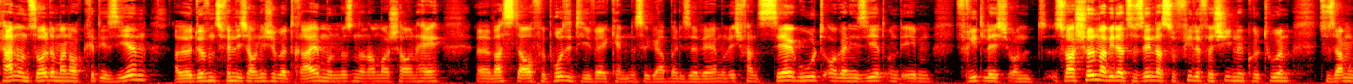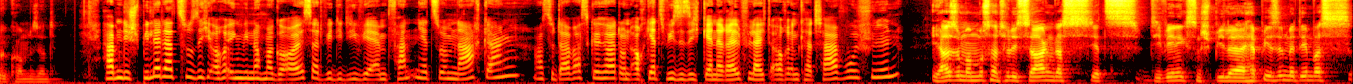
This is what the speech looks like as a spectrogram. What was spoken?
kann und sollte man auch kritisieren, aber wir dürfen es, finde ich, auch nicht übertreiben und müssen dann auch mal schauen, hey, äh, was da auch für positive Erkenntnisse gab bei dieser WM. Und ich fand es sehr gut organisiert und eben friedlich. Und es war schön mal wieder zu sehen, dass so viele verschiedene Kulturen zusammengekommen sind. Haben die Spieler dazu sich auch irgendwie nochmal geäußert, wie die die WM fanden, jetzt so im Nachgang? Hast du da was gehört? Und auch jetzt, wie sie sich generell vielleicht auch in Katar wohlfühlen? Ja, also man muss natürlich sagen, dass jetzt die wenigsten Spieler happy sind mit dem, was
